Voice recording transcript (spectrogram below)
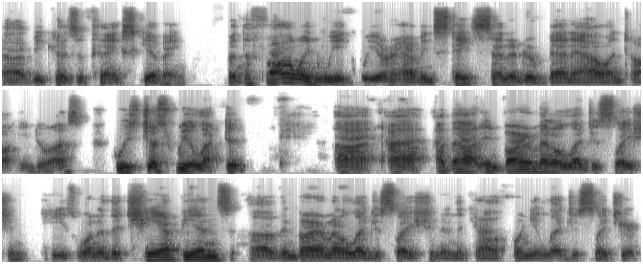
uh, because of Thanksgiving. But the following week, we are having State Senator Ben Allen talking to us, who is just reelected, uh, uh, about environmental legislation. He's one of the champions of environmental legislation in the California legislature.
